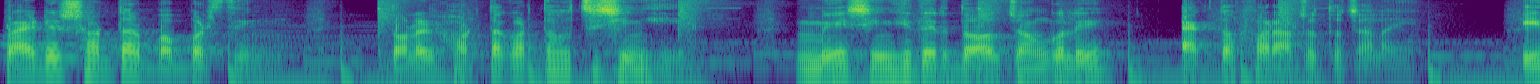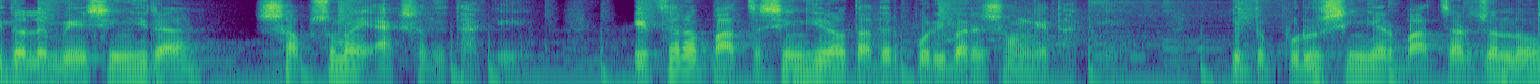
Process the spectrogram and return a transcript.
প্রাইডের সর্দার বব্বর সিং। দলের হর্তাকর্তা হচ্ছে সিংহী। মেয়ে সিংহীদের দল জঙ্গলে একতরফা রাজত্ব চালায়। এই দলে মেয়ে সিংহীরা সবসময় একসাথে থাকে। এছাড়া বাচ্চা সিংহীরাও তাদের পরিবারের সঙ্গে থাকে। কিন্তু পুরুষ সিংহের বাচ্চার জন্য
